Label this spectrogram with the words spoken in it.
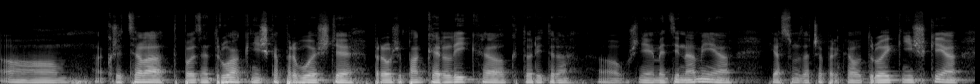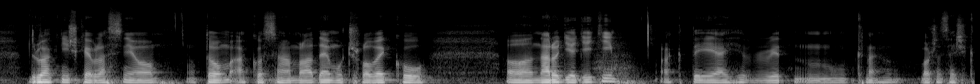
uh, akože celá, povedzme, druhá knižka, prvú ešte preložil pán Kerlík, uh, ktorý teda uh, už nie je medzi nami a ja som začal prekladať druhej knižky a druhá knižka je vlastne o, tom, ako sa mladému človeku uh, narodia deti. Ak ty aj, možno sa ešte,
